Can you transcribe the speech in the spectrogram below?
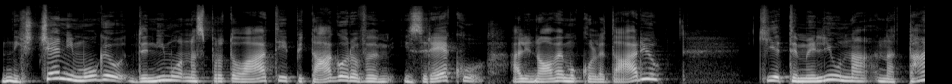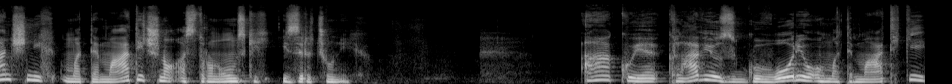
Nihče ni mogel, da nimo nasprotovati Pitagorovem izreku ali novemu koledarju, ki je temeljil na natančnih matematično-astronomskih izračunih. A ko je Klavius govoril o matematiki,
